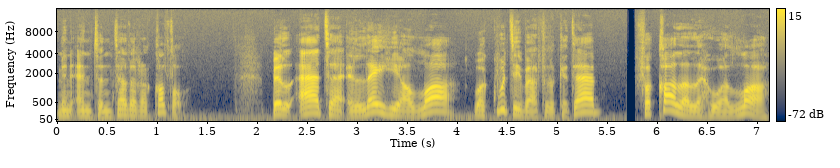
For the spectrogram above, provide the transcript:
من أن تنتظر القتل. بل آتى إليه الله وكتب في الكتاب فقال له الله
